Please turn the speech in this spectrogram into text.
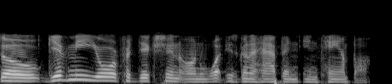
So give me your prediction on what is going to happen in Tampa.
